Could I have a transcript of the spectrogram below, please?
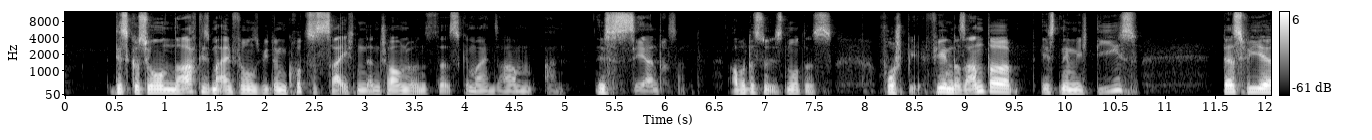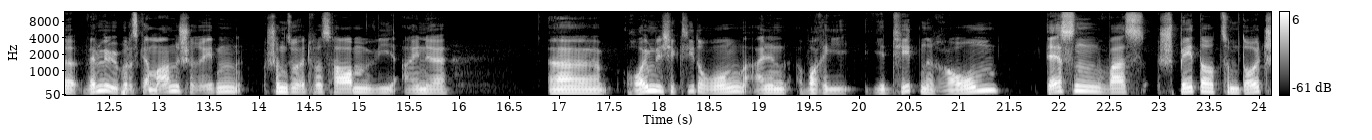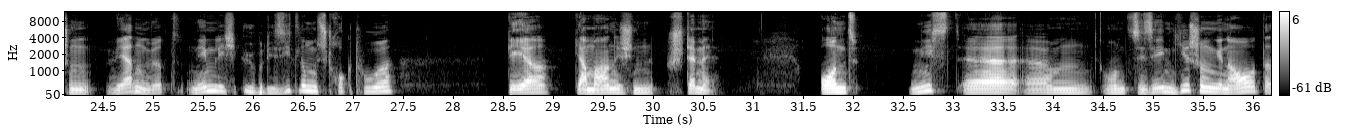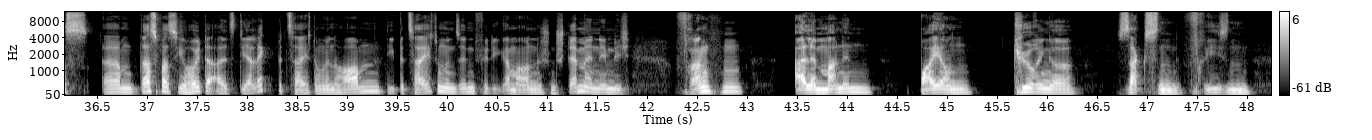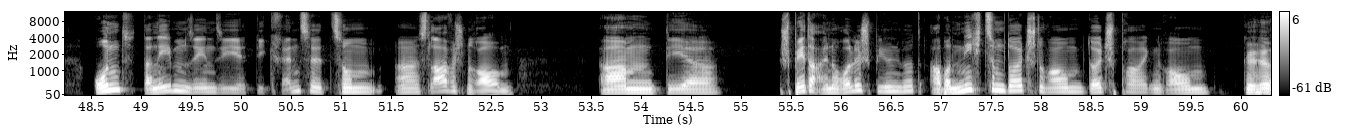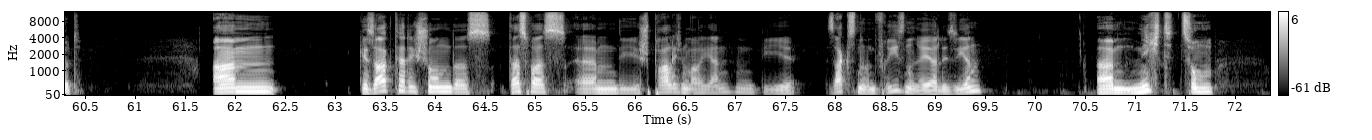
Diskussion nach diesem Einführungsvideo ein kurzes Zeichen, dann schauen wir uns das gemeinsam an. Ist sehr interessant. Aber das ist nur das Vorspiel. Viel interessanter ist nämlich dies, dass wir, wenn wir über das Germanische reden, schon so etwas haben wie eine äh, räumliche Gliederung, einen Varietätenraum dessen, was später zum Deutschen werden wird, nämlich über die Siedlungsstruktur der germanischen Stämme. Und nicht, äh, ähm, und Sie sehen hier schon genau, dass ähm, das, was Sie heute als Dialektbezeichnungen haben, die Bezeichnungen sind für die germanischen Stämme, nämlich Franken, Alemannen, Bayern, Thüringer, Sachsen, Friesen. Und daneben sehen Sie die Grenze zum äh, slawischen Raum, ähm, der später eine Rolle spielen wird, aber nicht zum deutschen Raum, deutschsprachigen Raum gehört. Ähm, gesagt hatte ich schon, dass das, was ähm, die sprachlichen Varianten, die Sachsen und Friesen realisieren, ähm, nicht zum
